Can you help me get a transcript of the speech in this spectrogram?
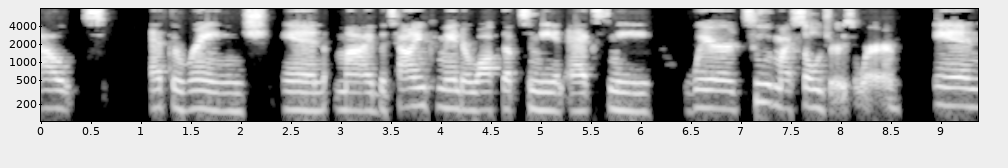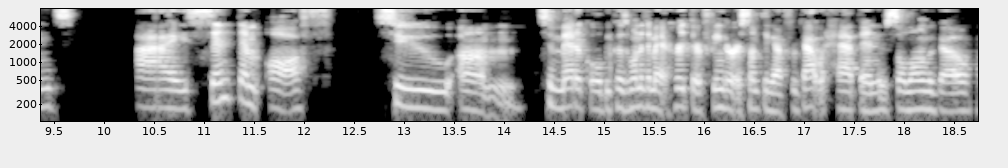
out at the range, and my battalion commander walked up to me and asked me where two of my soldiers were. And I sent them off to um to medical because one of them had hurt their finger or something. I forgot what happened. It was so long ago.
